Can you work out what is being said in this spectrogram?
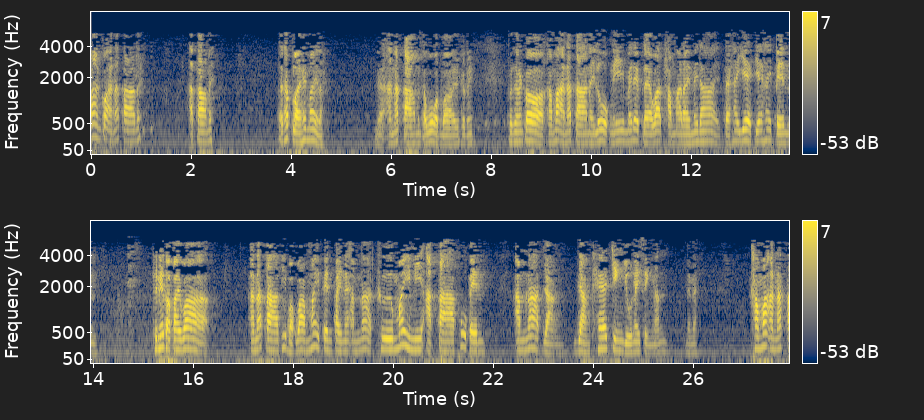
บ้านก็อนัตตานะ อัตตาไหม แต่ถ้าปล่อยให้ไหม้ล่ะ เนี่ยอนัตตามันจะวอดวายค่นี้ เพราะฉะนั้นก็คำว่าอนัตตาในโลกนี้ไม่ได้แปลว่าทำอะไรไม่ได้ แต่ให้แยกแยะให้เป็น ทีนี้ต่อไปว่า อนัตตาที่บอกว่าไม่เป็นไปในอำนาจ คือไม่มีอัตตาผู้เป็นอำนาจอย่างอย่างแท้จริงอยู่ในสิ่งนั้นเนี่ยนะคำว่าอนัตต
